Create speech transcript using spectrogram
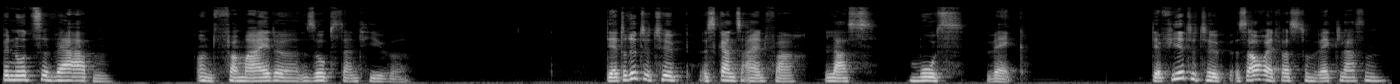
benutze Verben und vermeide Substantive. Der dritte Tipp ist ganz einfach, lass muss weg. Der vierte Tipp ist auch etwas zum Weglassen,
